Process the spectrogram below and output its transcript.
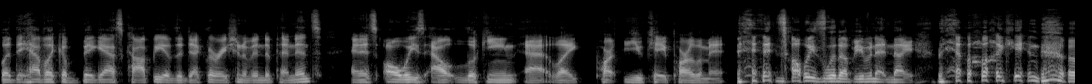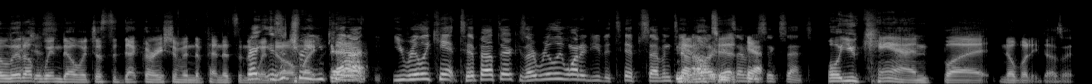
but they have like a big ass copy of the Declaration of Independence, and it's always out looking at like par- UK Parliament. it's always lit up even at night. They have a fucking a lit up Just- window with just the Declaration of Independence in the Greg, window. is it true like, you cannot? You really can't tip out there because I really wanted you to tip seventeen dollars and seventy six cents. well, you can, but nobody does it.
